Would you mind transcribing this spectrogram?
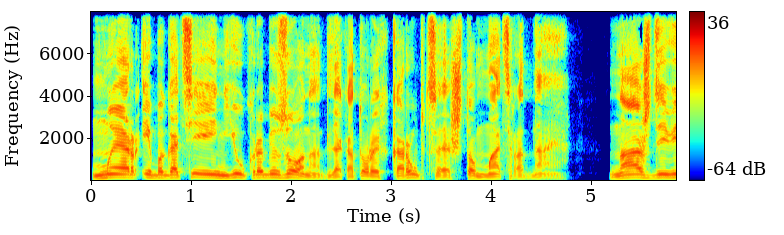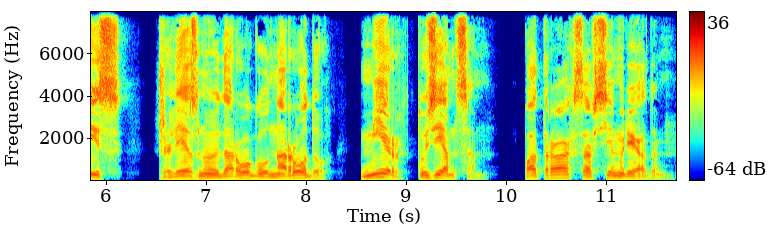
мэр и богатеи Нью-Крабюзона, для которых коррупция, что мать родная. Наш девиз — железную дорогу народу, мир туземцам. Потрах совсем рядом.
